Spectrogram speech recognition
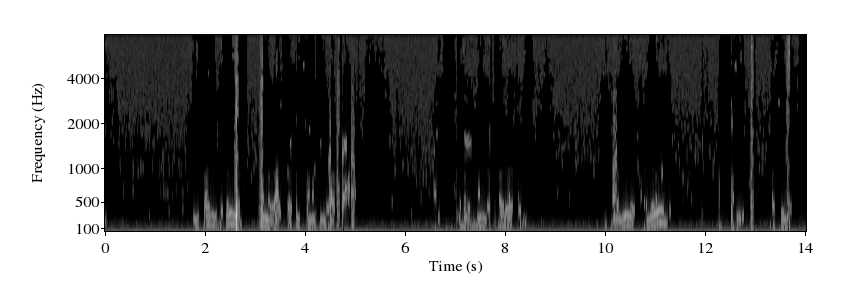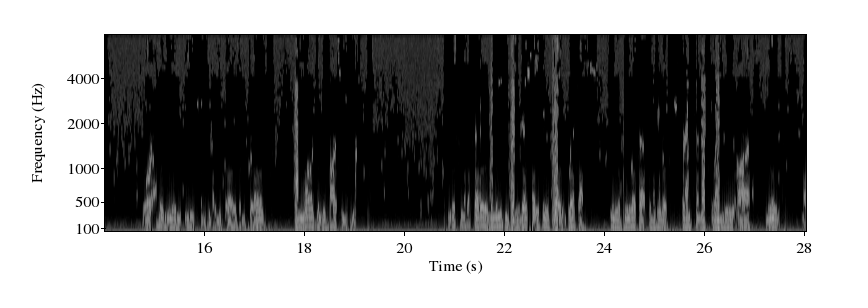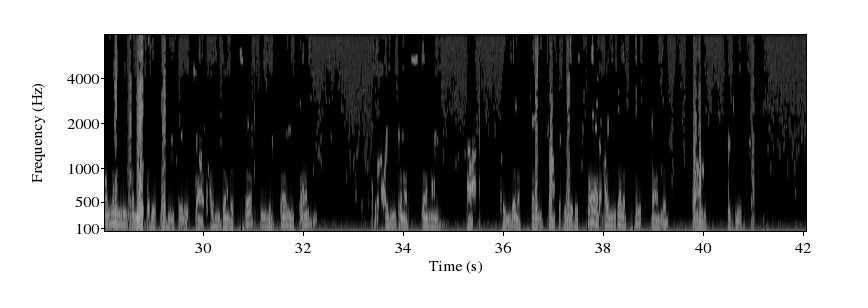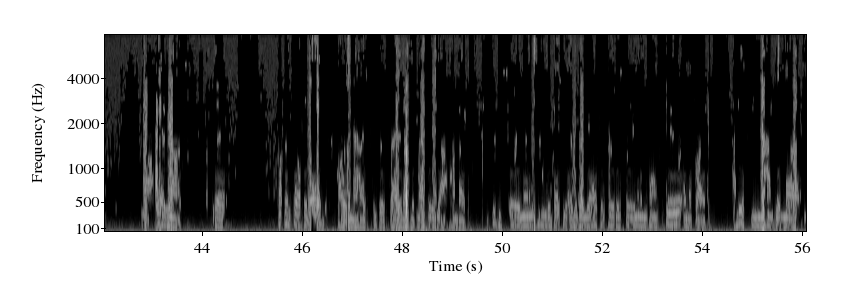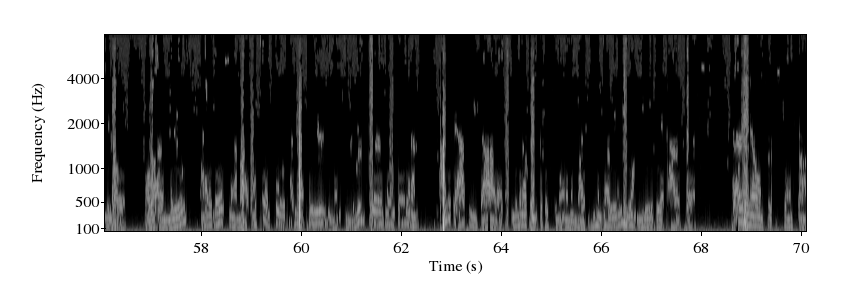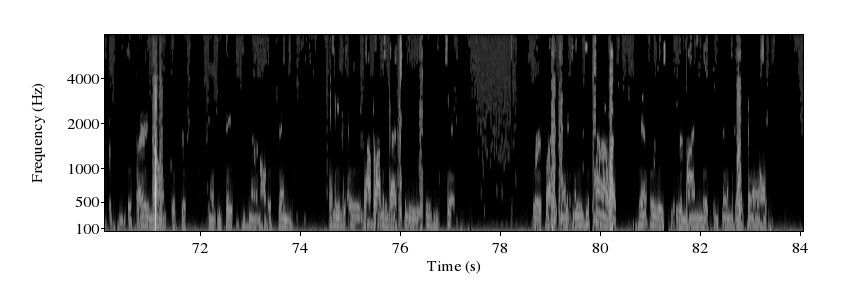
You say you believe in the right circumstance and the right crowd. Are you scared when you're terrific? Are you, of Jesus? Or are you ancient and brave and brave? I know it can be hard sometimes. Jesus never said it would be easy, but he did he go with us. He would be with us and he would strengthen us when we are weak. Only you can make a decision for yourself. Are you going to sit in your sin and shame? Or are you going to stand up? Are you going to stand strong for are you going to keep standing strong Jesus? Now, I got to be honest. The, up until today, I was not super excited about this message. I'm like, I've heard this story many times. I bet you everybody else has heard this story many times too. And it's like, I just not getting, uh, you know, a lot of new out of this. And I'm like, okay, cool. We're talking about Peter and the rooster and everything. And I'm, I'm just asking God, like, even up into this morning, I'm like, God, what do you want me to get out of this? I already know I'm supposed to stand for Jesus. I already know I'm supposed to you know, be faithful to Him and all these things. And he, God brought me back to Ephesians 6, where it's like, and he just kind of like gently was reminding me of some things like saying, like,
